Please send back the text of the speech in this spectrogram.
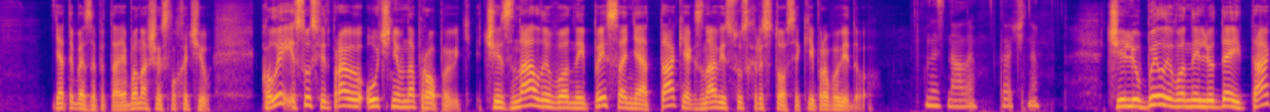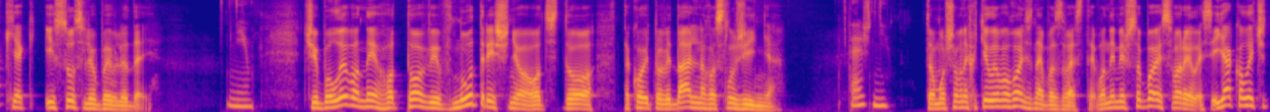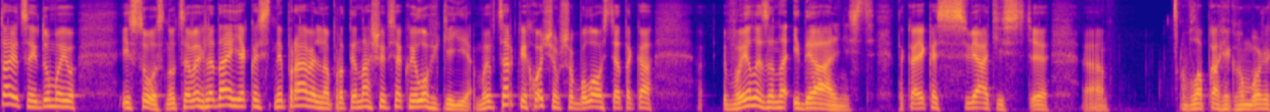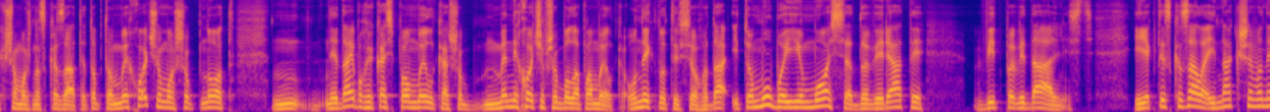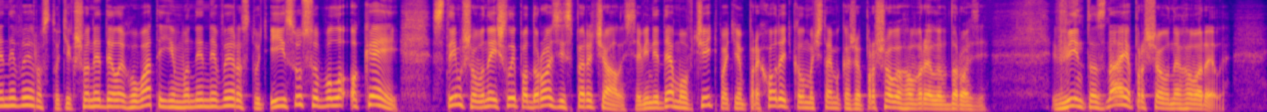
Я тебе запитаю, або наших слухачів. Коли Ісус відправив учнів на проповідь, чи знали вони Писання так, як знав Ісус Христос, який проповідував? Не знали, точно. Чи любили вони людей так, як Ісус любив людей? Ні. Чи були вони готові внутрішньо от до такого відповідального служіння? Теж ні. Тому що вони хотіли вогонь з неба звести, вони між собою сварились. І я коли читаю це і думаю, Ісус, ну це виглядає якось неправильно, проти нашої всякої логіки є. Ми в церкві хочемо, щоб була ось ця така вилизана ідеальність, така якась святість. В лапках, якщо можна сказати. Тобто ми хочемо, щоб ну от, не дай Бог, якась помилка, щоб ми не хочемо, щоб була помилка, уникнути всього. Да? І тому боїмося довіряти відповідальність. І як ти сказала, інакше вони не виростуть. Якщо не делегувати їм, вони не виростуть. І Ісусу було окей з тим, що вони йшли по дорозі і сперечалися. Він іде, мовчить, потім приходить, коли ми читаємо, каже, про що ви говорили в дорозі? Він то знає, про що вони говорили.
